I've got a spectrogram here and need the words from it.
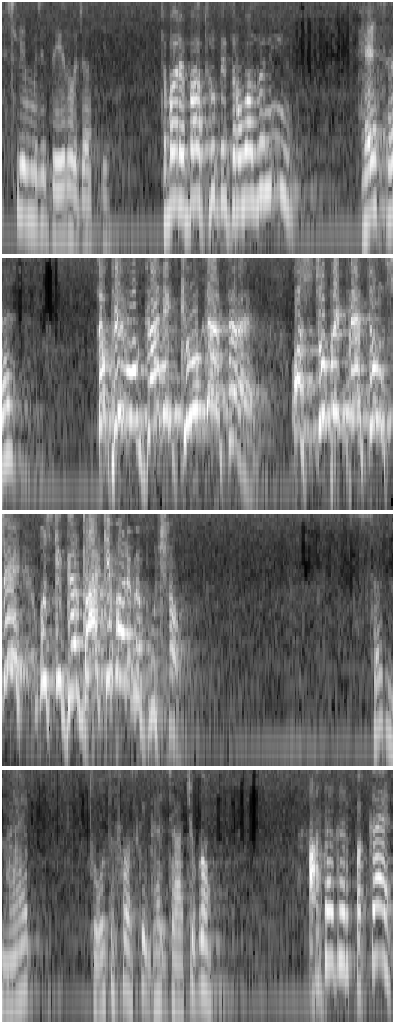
इसलिए मुझे देर हो जाती है। तुम्हारे बाथरूम पे दरवाज़ा नहीं है? है सर। तो फिर वो गाने क्यों गाता है? और स्टूपिड मैं तुमसे उसके घर बार के बारे में पूछ रहा हूँ। सर मैं दो दफ़ा उसके घर जा चुका हूँ। आधा घर पक्का है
